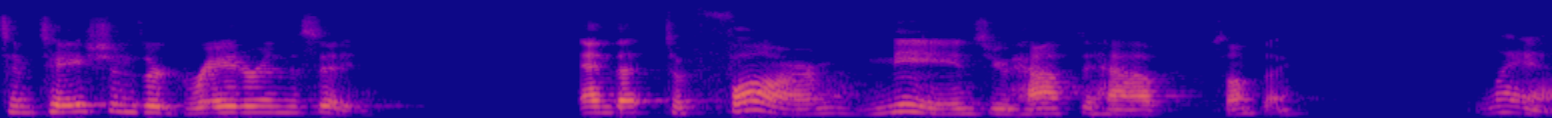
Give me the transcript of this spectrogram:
temptations are greater in the city? And that to farm means you have to have something land.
